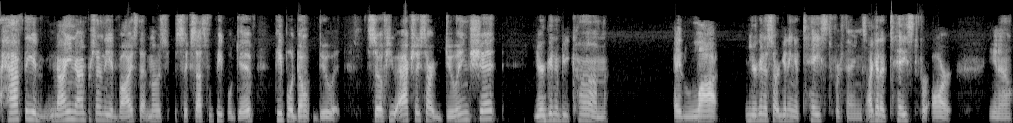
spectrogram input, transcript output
half the 99% of the advice that most successful people give, people don't do it. So if you actually start doing shit, you're going to become a lot you're going to start getting a taste for things. I got a taste for art. You know,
